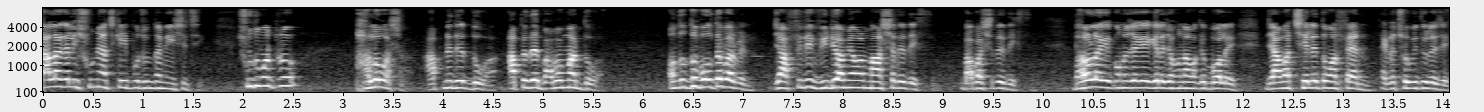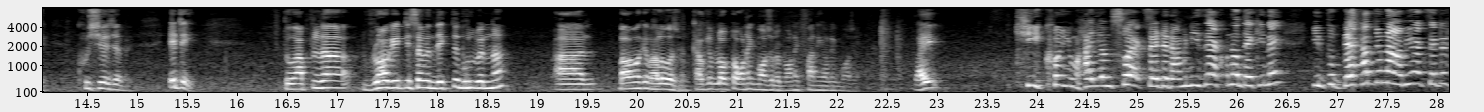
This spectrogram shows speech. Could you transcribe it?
গালাগালি শুনে আজকে এই পর্যন্ত আমি এসেছি। শুধুমাত্র ভালোবাসা, আপনাদের দোয়া, আপনাদের বাবা মার দোয়া। অন্তত বলতে পারবেন যে আফ্রিদির ভিডিও আমি আমার মার সাথে দেখছি। বাবার সাথে দেখছি। ভালো লাগে কোনো জায়গায় গেলে যখন আমাকে বলে যে, আমার ছেলে তোমার ফ্যান একটা ছবি তুলে যায়, খুশি হয়ে যাবে। এটাই। তো আপনারা ব্লগ এইটটি সেভেন দেখতে ভুলবেন না, আর বাবা মাকে ভালোবাসবেন। কালকে ব্লগটা অনেক মজা হবে অনেক ফানি অনেক মজা। ভাই? কি কই, ভাই আই এম সো এক্সাইটেড আমি নিজে এখনও দেখি নাই, কিন্তু দেখার জন্য আমিও এক্সাইটেড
